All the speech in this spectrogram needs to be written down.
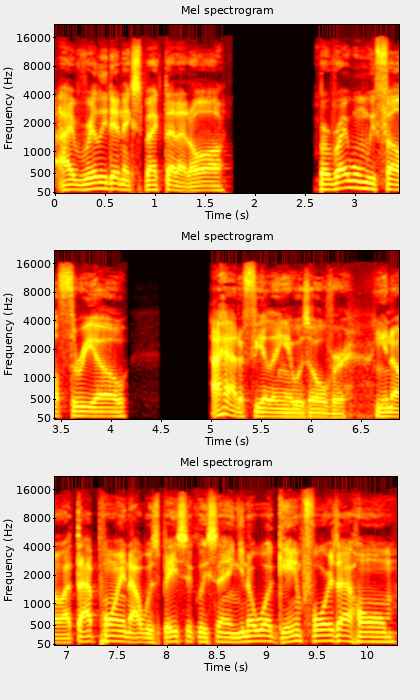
I really didn't expect that at all. But right when we fell 3 0, I had a feeling it was over. You know, at that point, I was basically saying, you know what, game four is at home.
